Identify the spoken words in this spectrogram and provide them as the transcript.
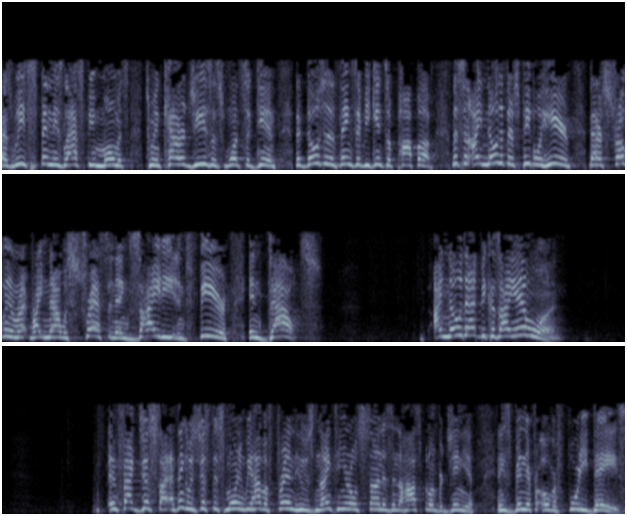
as we spend these last few moments to encounter Jesus once again, that those are the things that begin to pop up. Listen, I know that there's people here that are struggling right, right now with stress and anxiety and fear and doubt. I know that because I am one. In fact, just I think it was just this morning, we have a friend whose 19 year old son is in the hospital in Virginia, and he's been there for over 40 days.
